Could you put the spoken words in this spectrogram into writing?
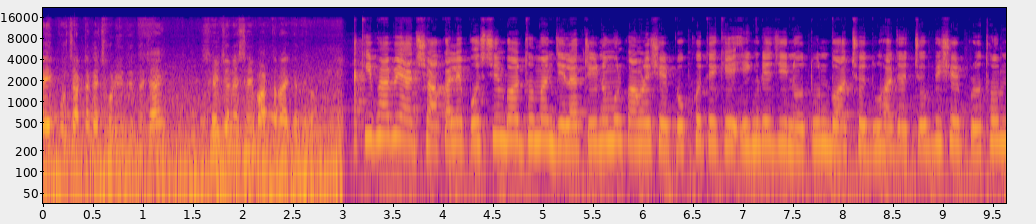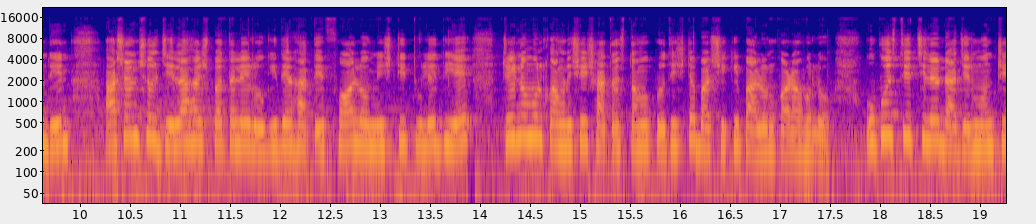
এই প্রচারটাকে ছড়িয়ে দিতে চাই, সেই জন্য সেই বার্তাটা আজকে দিলাম। একইভাবে আজ সকালে পশ্চিম বর্ধমান জেলা তৃণমূল কংগ্রেসের পক্ষ থেকে ইংরেজি নতুন বছর দু হাজার প্রথম দিন আসানসোল জেলা হাসপাতালে রোগীদের হাতে ফল ও মিষ্টি তুলে দিয়ে তৃণমূল কংগ্রেসের সাতাশতম প্রতিষ্ঠা বার্ষিকী পালন করা হলো। উপস্থিত ছিলেন রাজ্যের মন্ত্রী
